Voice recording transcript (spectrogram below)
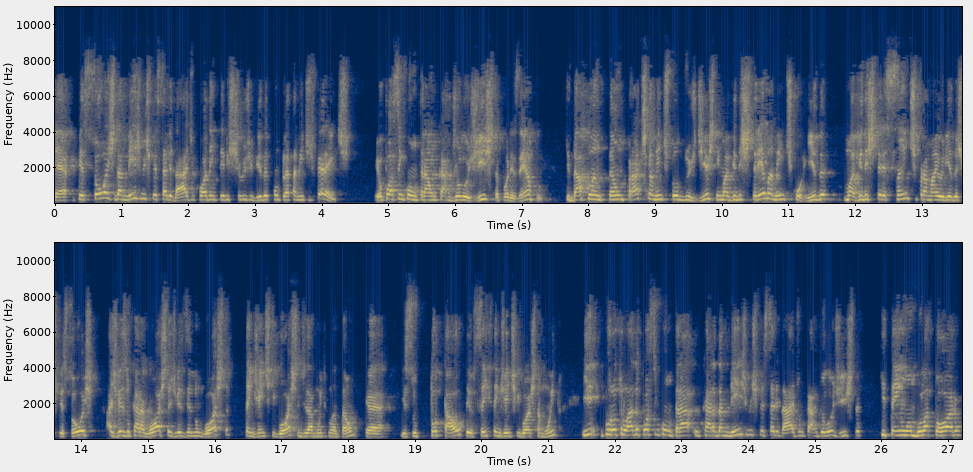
é, pessoas da mesma especialidade podem ter estilos de vida completamente diferentes. Eu posso encontrar um cardiologista, por exemplo, que dá plantão praticamente todos os dias, tem uma vida extremamente corrida, uma vida estressante para a maioria das pessoas. Às vezes o cara gosta, às vezes ele não gosta. Tem gente que gosta de dar muito plantão, é isso total. Eu sei que tem gente que gosta muito. E, por outro lado, eu posso encontrar um cara da mesma especialidade, um cardiologista, que tem um ambulatório,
